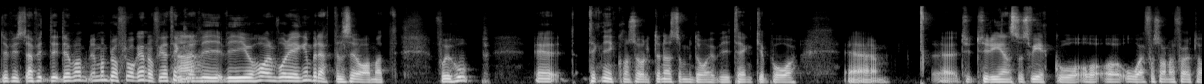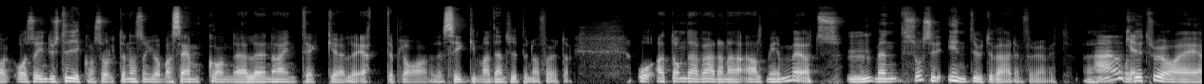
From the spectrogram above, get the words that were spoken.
det, finns, det, det, var, en bra fråga ändå, för jag tänker Ja. att vi, vi ju har vår egen berättelse om att få ihop eh, teknikkonsulterna som då vi tänker på eh, eh, Ty- Tyréns och Sweco och, och ÅF och sådana företag. Och så industrikonsulterna som jobbar Semcon eller Ninetech eller Etteplan eller Sigma, den typen av företag. Och att de där världarna allt mer möts. Mm. Men så ser det inte ut i världen för övrigt. Eh, Ah, Och okej. det tror jag är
